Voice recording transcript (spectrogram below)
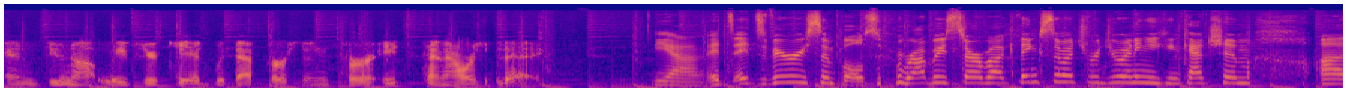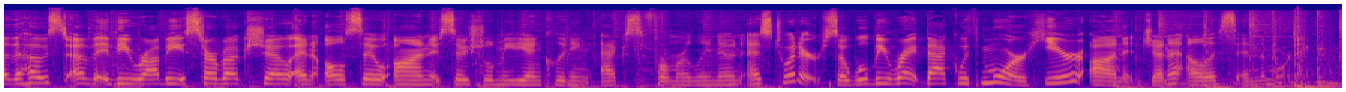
and do not leave your kid with that person for eight to 10 hours a day. Yeah, it's it's very simple. So Robby Starbuck, thanks so much for joining. You can catch him, uh, the host of the Robby Starbuck Show, and also on social media, including X, formerly known as Twitter. So we'll be right back with more here on Jenna Ellis in the morning.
